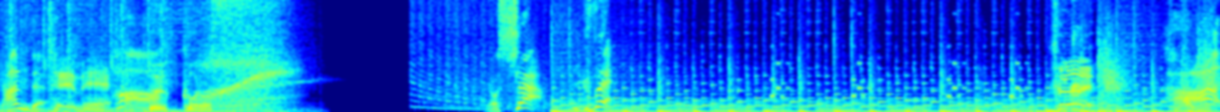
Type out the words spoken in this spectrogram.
なんで？てめえ。はぶっ殺あよっしゃ行くぜ。すくらえは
